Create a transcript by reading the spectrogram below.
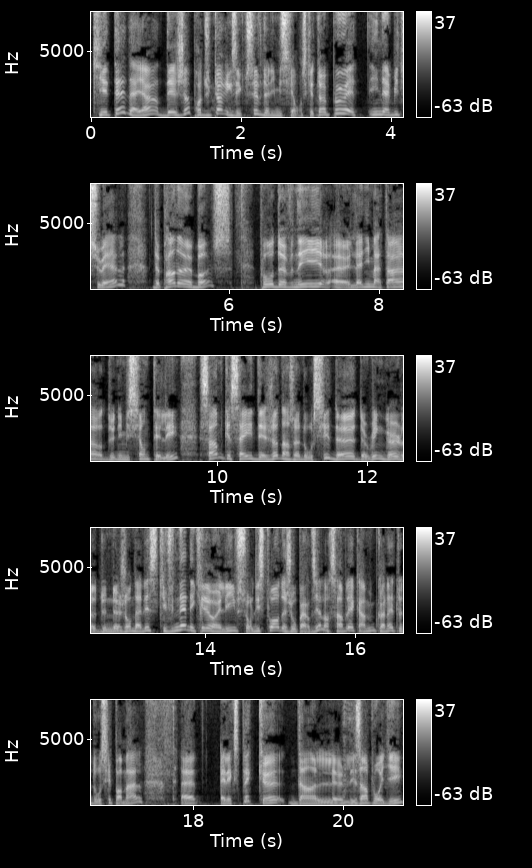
qui était d'ailleurs déjà producteur exécutif de l'émission, ce qui est un peu inhabituel de prendre un boss pour devenir euh, l'animateur d'une émission de télé. Semble que ça aille déjà dans un dossier de, de Ringer, d'une journaliste qui venait d'écrire un livre sur l'histoire de Géopardy. Alors, semblait quand même connaître le dossier pas mal. Euh, elle explique que dans le- les employés,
